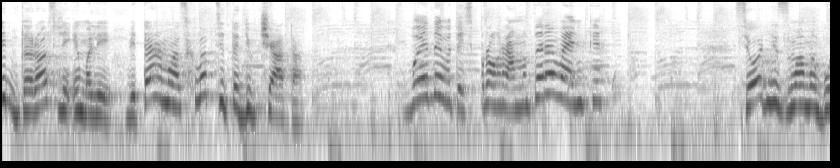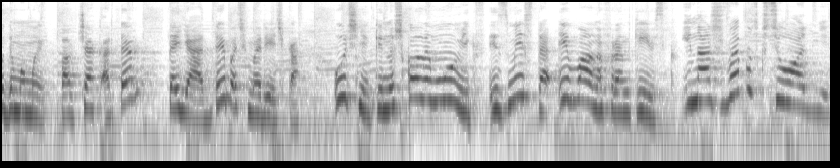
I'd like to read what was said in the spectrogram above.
Привіт, дорослі і малі! Вітаємо вас, хлопці та дівчата! Ви дивитесь програму Теревеньки. Сьогодні з вами будемо ми, Павчак Артем та я, Дибач Марічка, учні кіношколи Мувікс із міста Івано-Франківськ. І наш випуск сьогодні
